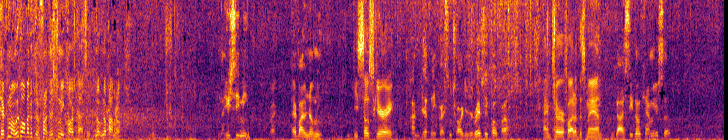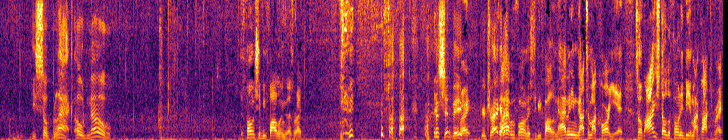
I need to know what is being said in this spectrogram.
Here, come on. We can walk back up to the front. There's too many cars passing. No, no problem at all. Now you see me, right? Everybody know me. He's so scary. I'm definitely pressing charges. It's racially profile. I am terrified of this man. You guys see it on camera yourself. He's so black. Oh no. The phone should be following us, right? it should be. Right? If you're tracking I have a phone. It should be following me. I haven't even got to my car yet. So if I stole the phone, it'd be in my pocket, right?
